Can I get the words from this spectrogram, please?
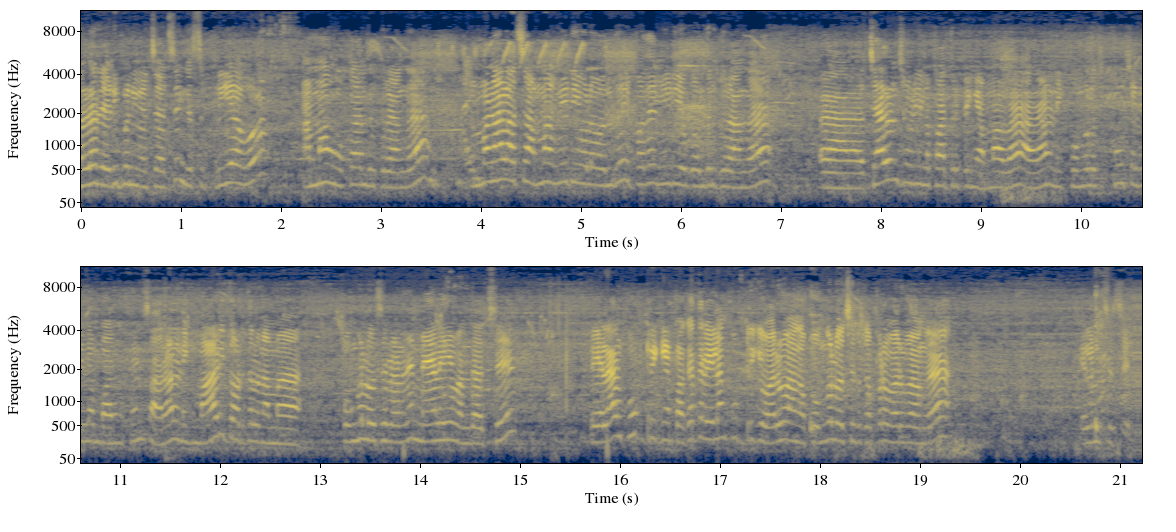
நல்லா ரெடி பண்ணி வச்சாச்சு. இங்கே பிரியாவும் அம்மாவும் உட்காந்துருக்குறாங்க ரொம்ப நாள் ஆச்சு அம்மா வீடியோவில் வந்து இப்போ தான் வீடியோவுக்கு வந்திருக்குறாங்க சேலஞ்ச் வீடியோவில் பார்த்துருப்பீங்க அம்மாவை. அதனால் இன்றைக்கி பொங்கல் வச்சு பூச்செடிலாம் பாருங்கள் ஃப்ரெண்ட்ஸ் அதனால் இன்றைக்கி மாடி தோட்டத்தில் நம்ம பொங்கல் வச்சதுனாலே மேலேயே வந்தாச்சு. எல்லாம் கூப்பிட்ருக்கேன் பக்கத்துல எல்லாம் கூப்பிட்ருக்கேன் வருவாங்க. பொங்கல் வச்சதுக்கப்புறம் வருவாங்க. எலுமிச்சை செடி.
